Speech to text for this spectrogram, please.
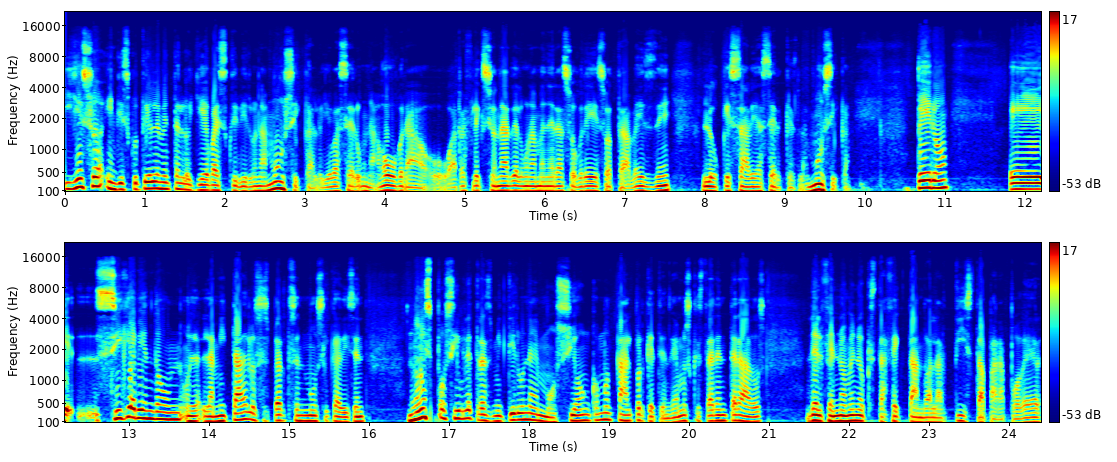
y eso indiscutiblemente lo lleva a escribir una música, lo lleva a hacer una obra o a reflexionar de alguna manera sobre eso a través de lo que sabe hacer, que es la música. Pero eh, sigue habiendo la mitad de los expertos en música dicen, no es posible transmitir una emoción como tal porque tendríamos que estar enterados del fenómeno que está afectando al artista para poder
